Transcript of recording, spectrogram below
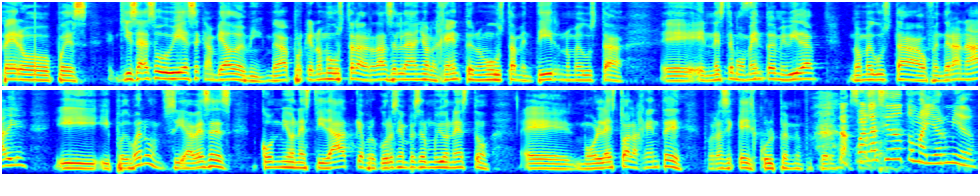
pero pues quizá eso hubiese cambiado de mí, ¿verdad? Porque no me gusta la verdad hacerle daño a la gente, no me gusta mentir, no me gusta eh, en este momento de mi vida, no me gusta ofender a nadie y, y, pues bueno, si a veces con mi honestidad, que procuro siempre ser muy honesto, eh, molesto a la gente, pues así que discúlpenme. Pero así ¿Cuál ha sido tu mayor miedo?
